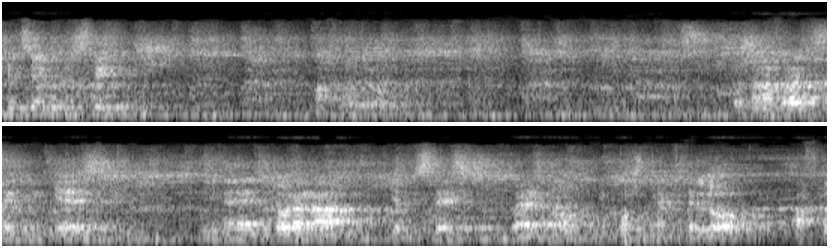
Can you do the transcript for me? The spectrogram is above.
Και έτσι έχουμε στήθος με αυτόν τον τρόπο. Όσον αφορά τις τεχνικές, είναι τώρα να, για τις θέσεις που παίρνω και πώς την εκτελώ. Αυτό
